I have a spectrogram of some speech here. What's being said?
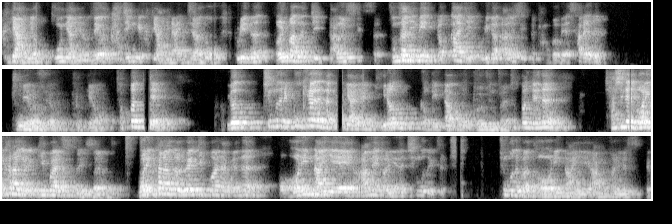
그게 아니요 돈이 아니라 내가 가진 게 그게 아니라 할지라도 우리는 얼마든지 나눌 수 있어요. 선사님이 몇 가지 우리가 나눌 수 있는 방법의 사례를 준비해봤어요. 볼게요. 첫 번째 이건 친구들이 꼭 해야 된다 그게 아니라 이런 것도 있다고 보여주는 거예요. 첫 번째는 자신의 머리카락을 기부할 수도 있어요. 머리카락을 왜 기부하냐면은 어, 어린 나이에 암에 걸리는 친구도 있어요. 치- 친구들보다 더 어린 나이에 암에 걸렸을 때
